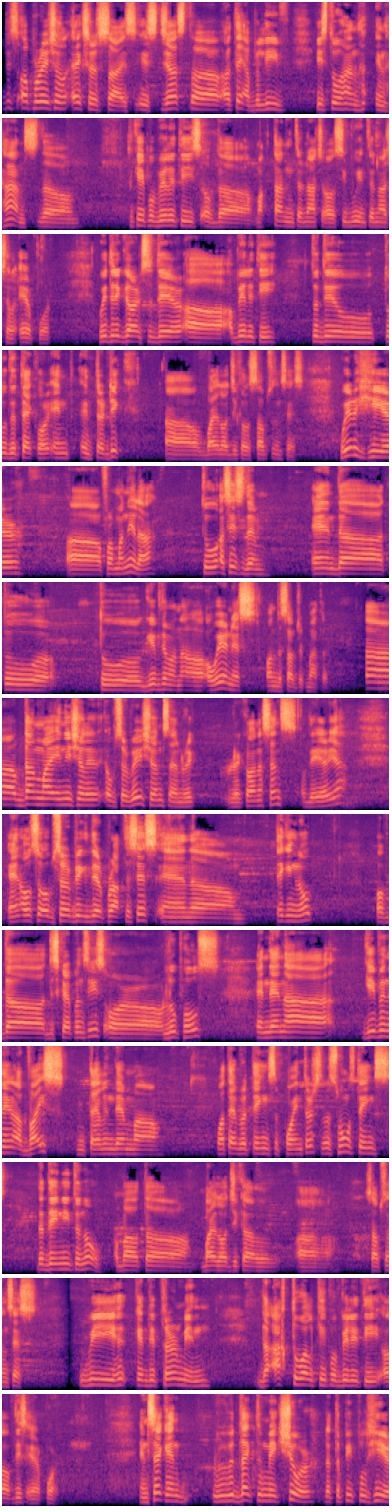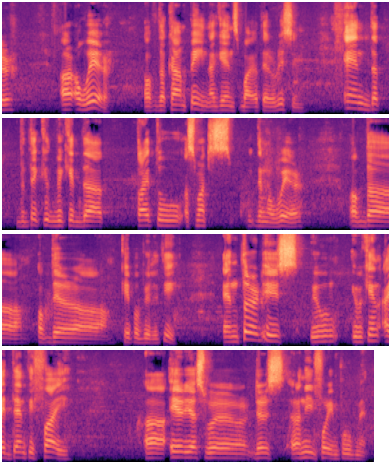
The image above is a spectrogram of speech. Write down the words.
This operational exercise is just, uh, I think, I believe, is to enhance the, the capabilities of the Mactan International Cebu International Airport with regards to their uh, ability to do to detect or in, interdict uh, biological substances. We're here uh, from Manila to assist them and uh, to to give them an uh, awareness on the subject matter. Uh, I've done my initial observations and re- reconnaissance of the area, and also observing their practices and um, taking note of the discrepancies or loopholes, and then uh, giving them advice and telling them uh, whatever things, the pointers, the small things that they need to know about uh, biological uh, substances. We can determine the actual capability of this airport. And second, we would like to make sure that the people here are aware of the campaign against bioterrorism and that, that they could, we could uh, try to, as much as make them aware of, the, of their uh, capability. And third is we, we can identify uh, areas where there's a need for improvement.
